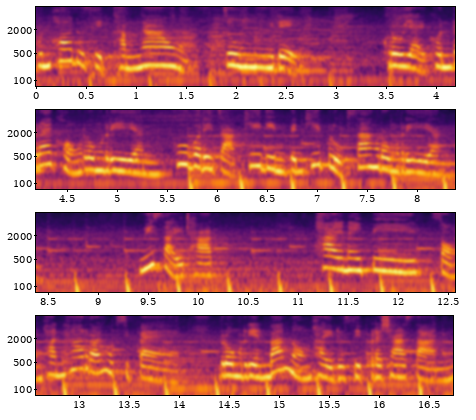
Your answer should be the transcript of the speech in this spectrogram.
คุณพ่อดุสิตคำเง่า จูงมือเด็ก ครูใหญ่คนแรกของโรงเรียน ผู้บริจาคที่ดินเป็นที่ปลูกสร้างโรงเรียน วิสัยทัศน์ ภายในปี 2568 โรงเรียนบ้านหนองไผ่ดุสิตประชาสรรค์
